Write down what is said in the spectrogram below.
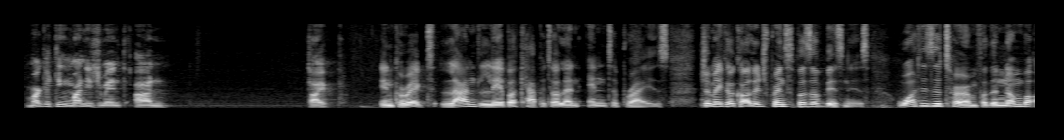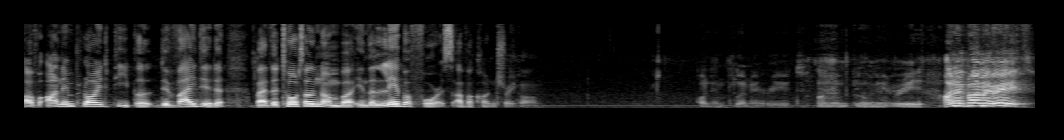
Marketing management and type. Incorrect. Land, labor, capital, and enterprise. Jamaica College Principles of Business. What is the term for the number of unemployed people divided by the total number in the labor force of a country? Um, unemployment rate. Unemployment rate. Unemployment rate.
